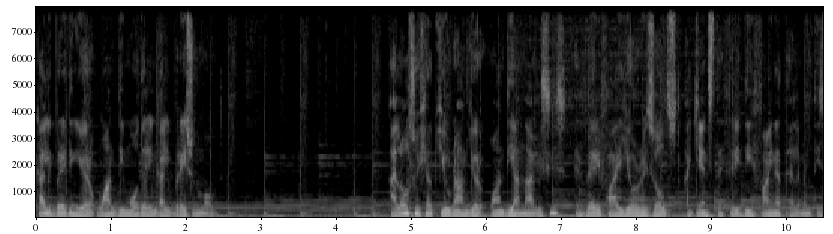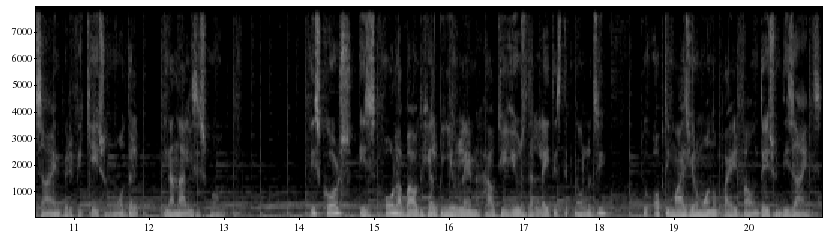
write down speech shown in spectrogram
calibrating your 1D model in calibration mode. I'll also help you run your 1D analysis and verify your results against the 3D finite element design verification model in analysis mode. This course is all about helping you learn how to use the latest technology to optimize your monopile foundation designs.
